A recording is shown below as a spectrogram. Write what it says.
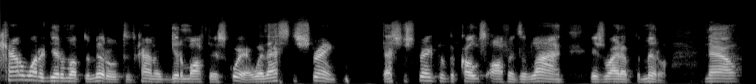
kind of want to get him up the middle to kind of get him off their square. Well, that's the strength. That's the strength of the Colts' offensive line is right up the middle. Now,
